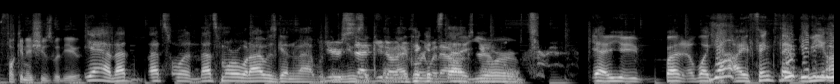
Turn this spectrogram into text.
fucking issues with you. yeah, that that's what that's more what I was getting at with you the music. said you thing. don't I agree think with it's that you're yeah you. But like Yeah, I think that we me examples-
